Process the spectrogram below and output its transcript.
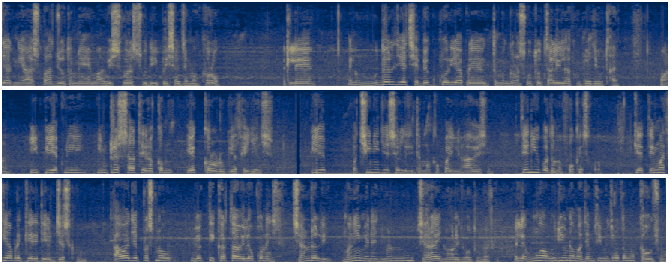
હજારની આસપાસ જો તમે એમાં વીસ વર્ષ સુધી પૈસા જમા કરો. એટલે એનું મુદલ જે છે, ભેગું કરી આપણે તમે ગણશો તો ચાલીસ લાખ રૂપિયા જેવું થાય. પણ ઈપીએફની ઇન્ટરેસ્ટ સાથે રકમ એક કરોડ રૂપિયા થઈ જાય છે. પીએફ પછીની જે સેલરી તમે કપાઈને આવે છે, તેની ઉપર તમે ફોકસ કરો કે તેમાંથી આપણે કઈ રીતે એડજસ્ટ કરવું? આવા જે પ્રશ્નો વ્યક્તિ કરતા હોય લોકોને જનરલી મની મેનેજમેન્ટનું જરાય નોલેજ હોતું નથી. એટલે હું આ વિડીયોના માધ્યમથી મિત્રો તમને કહું છું,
